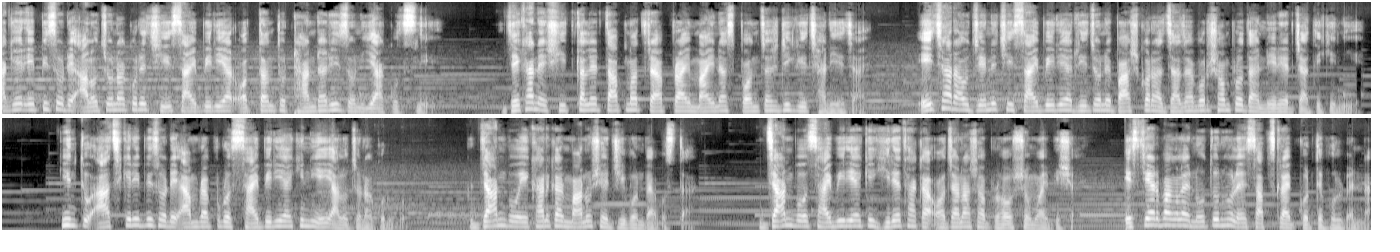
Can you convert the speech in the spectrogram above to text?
আগের এপিসোডে আলোচনা করেছি সাইবেরিয়ার অত্যন্ত ঠান্ডা রিজন ইয়াকুৎস নিয়ে, যেখানে শীতকালের তাপমাত্রা প্রায় মাইনাস পঞ্চাশ ডিগ্রি ছাড়িয়ে যায়। এছাড়াও জেনেছি সাইবেরিয়ার রিজনে বাস করা যাযাবর সম্প্রদায় নেরের জাতিকে নিয়ে। কিন্তু আজকের এপিসোডে আমরা পুরো সাইবেরিয়াকে নিয়েই আলোচনা করব। জানব এখানকার মানুষের জীবন ব্যবস্থা। জানব সাইবেরিয়াকে ঘিরে থাকা অজানা সব রহস্যময় বিষয়। এসটিআর বাংলায় নতুন হলে সাবস্ক্রাইব করতে ভুলবেন না।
